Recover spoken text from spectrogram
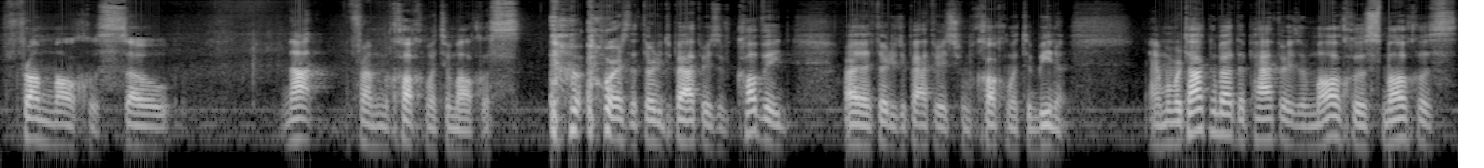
from Malchus. So, not from Chokhmah to Malchus. Whereas the 32 pathways of Kovid are the 32 pathways from Chokhmah to Bina. And when we're talking about the pathways of Malchus, Malchus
